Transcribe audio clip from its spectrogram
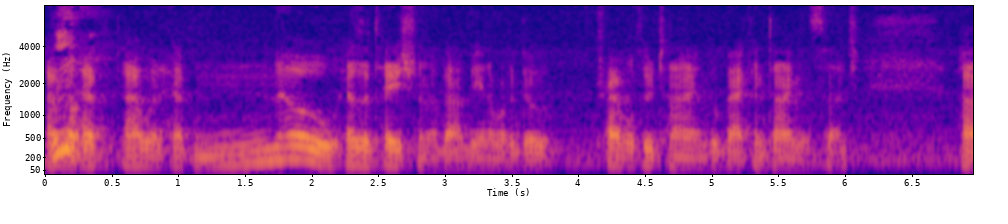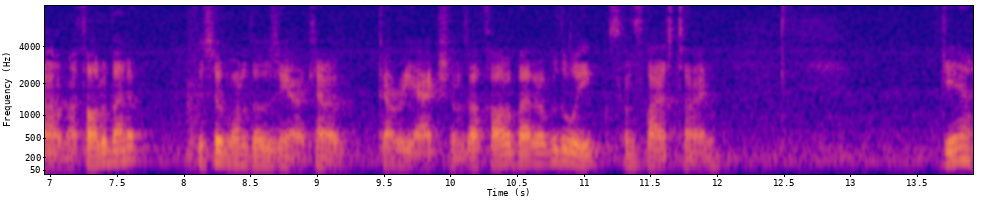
I Really? would have I would have no hesitation about being able to go travel through time, go back in time, and such. Um, I thought about it. This is one of those you know kind of gut reactions. I thought about it over the week since last time. Yeah,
